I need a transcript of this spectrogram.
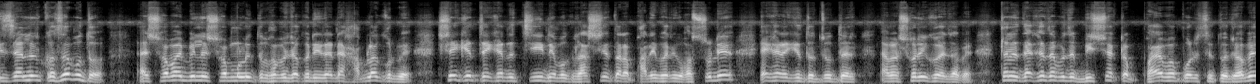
ইসরায়েলের কথা মতো সবাই মিলে সম্মিলিতভাবে যখন ইরানে হামলা করবে, সেই ক্ষেত্রে এখানে চীন এবং রাশিয়া তারা ভারী ভারী অস্ত্র নিয়ে এখানে কিন্তু যুদ্ধের আমরা শরিক হয়ে যাবে। তাহলে দেখা যাবে যে বিশ্ব একটা ভয়াবহ পরিস্থিতি তৈরি হবে।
